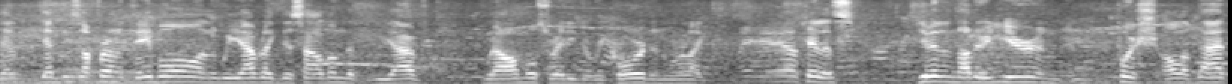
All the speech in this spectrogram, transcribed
get, get these up on the table, and we have like this album that we have, we're almost ready to record, and we're like, eh, okay, let's give it another year and, and, push all of that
